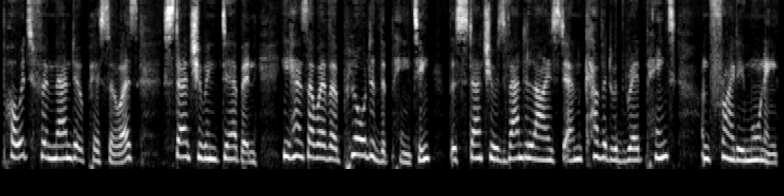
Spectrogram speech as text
poet Fernando Pessoa's statue in Durban. He has, however, applauded the painting. The statue is vandalized and covered with red paint on Friday morning.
